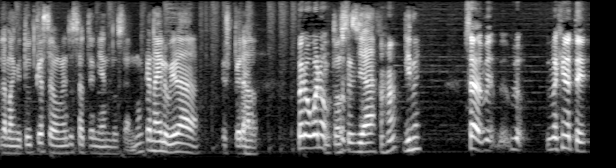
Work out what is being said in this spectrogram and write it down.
la magnitud que hasta el momento está teniendo. O sea, nunca nadie lo hubiera esperado. Pero bueno, Entonces ya, Ajá. dime. O sea, imagínate,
